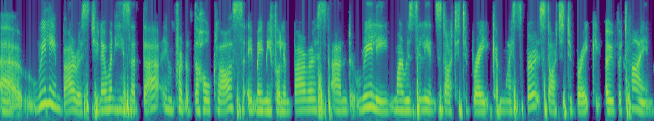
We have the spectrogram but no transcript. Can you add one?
uh, really embarrassed you know when he said that in front of the whole class it made me feel embarrassed and really my resilience started to break and my spirit started to break over time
